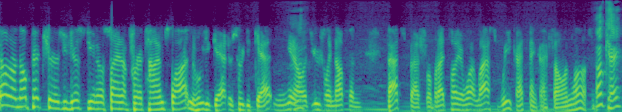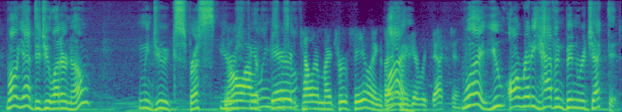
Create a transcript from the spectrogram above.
No, no, no pictures. You just you know sign up for a time slot, and who you get is who you get, and you know Mhm. it's usually nothing that special. But I tell you what, last week I think I fell in love. Okay. Well, yeah. Did you let her know? I mean, did you express your no, I was feelings scared yourself? to tell her my true feelings. I Why? didn't want to get rejected. Why? You already haven't been rejected.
